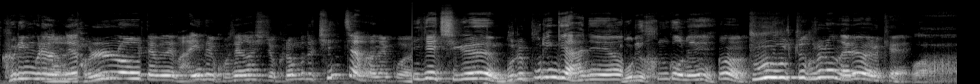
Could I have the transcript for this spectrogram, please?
그림 그렸냐? 결로 때문에 많이들 고생하시죠. 그런 분들 진짜 많을 거예요. 이게 지금 물을 뿌린 게 아니에요. 물이 흔 거네. 어, 쭉 흘러내려요 이렇게. 와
